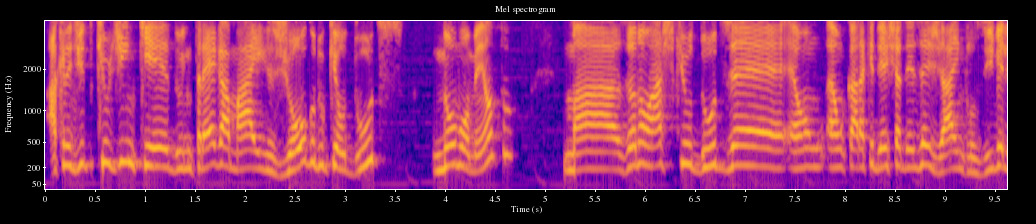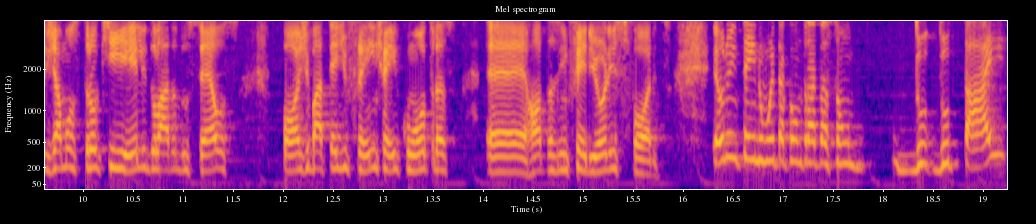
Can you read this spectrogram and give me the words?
Acredito que o Dinquedo entrega mais jogo do que o Dudes no momento, mas eu não acho que o Dudes é, é, um, é um cara que deixa a desejar. Inclusive, ele já mostrou que ele, do lado dos céus, pode bater de frente aí com outras é, rotas inferiores fortes. Eu não entendo muito a contratação do, do Tai,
